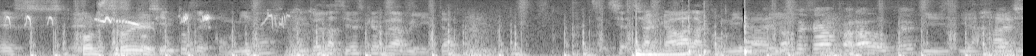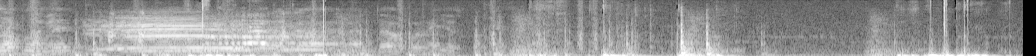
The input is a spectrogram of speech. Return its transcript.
es, es Construir. 200 de comida. Entonces las tienes que rehabilitar. Se, se acaba la comida y... No se quedan parados, ¿eh? y, y ajá, locos, exactamente. ¿eh? Hay que estar al- al pedo con ellos, porque si no-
